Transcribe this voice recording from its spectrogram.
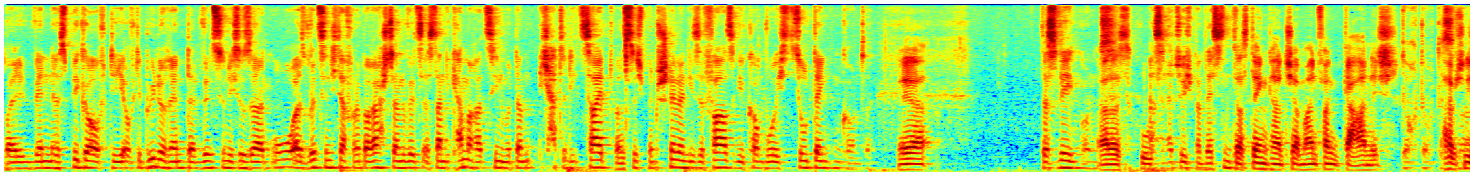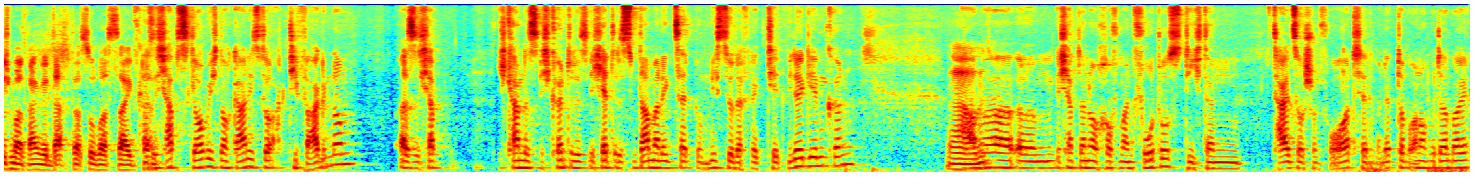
Weil wenn der Speaker auf die, auf die Bühne rennt, dann willst du nicht so sagen, oh, also willst du nicht davon überrascht sein, willst erst dann die Kamera ziehen und dann, ich hatte die Zeit, weißt du, ich bin schnell in diese Phase gekommen, wo ich so denken konnte. Ja. Deswegen und ist gut. also natürlich beim besten. Das Denken hatte ich am Anfang gar nicht. Doch, doch. Da habe ich nicht mal dran gedacht, dass sowas sein kann. Also ich habe es, glaube ich, noch gar nicht so aktiv wahrgenommen. Also ich habe, ich kann das, ich könnte das, ich hätte das zum damaligen Zeitpunkt nicht so reflektiert wiedergeben können. Mhm. Aber ähm, ich habe dann auch auf meinen Fotos, die ich dann teils auch schon vor Ort, ich hatte meinen Laptop auch noch mit dabei.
